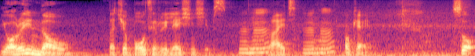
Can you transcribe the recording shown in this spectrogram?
you already know that you're both in relationships, Mm-hmm. right? Okay. So,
